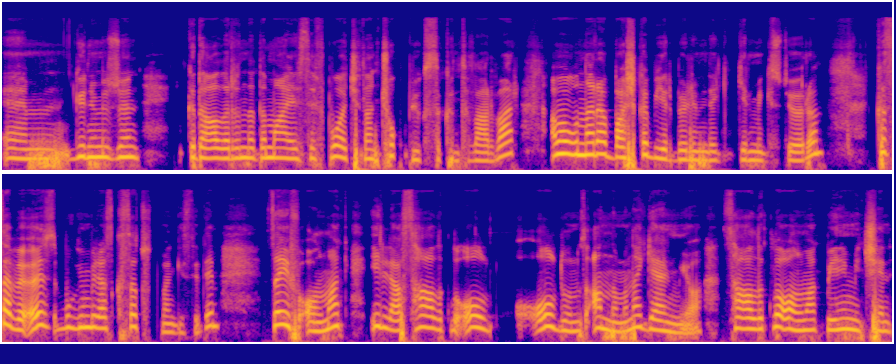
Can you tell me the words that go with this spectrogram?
Emm, günümüzün gıdalarında da maalesef bu açıdan çok büyük sıkıntılar var ama bunlara başka bir bölümde gi girmek istiyorum. Kısa ve öz, bugün biraz kısa tutmak istedim. Zayıf olmak illa sağlıklı ol olduğunuz anlamına gelmiyor. Sağlıklı olmak benim için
